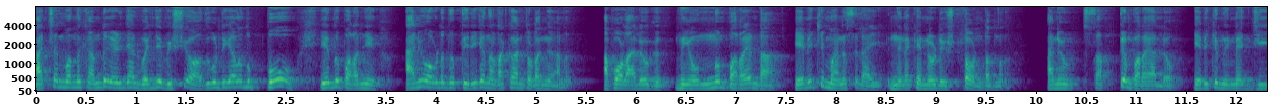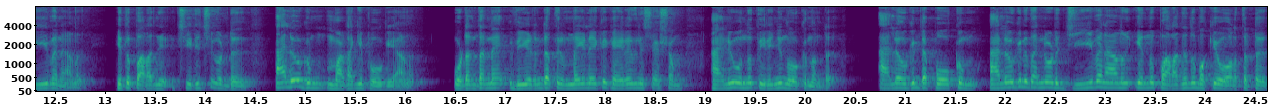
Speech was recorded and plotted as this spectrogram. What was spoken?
അച്ഛൻ വന്ന് കണ്ടു കഴിഞ്ഞാൽ വലിയ വിഷയം. അതുകൊണ്ട് ഇയാളൊന്ന് പോ എന്ന് പറഞ്ഞ് അനു അവിടുന്ന് തിരികെ നടക്കാൻ തുടങ്ങുകയാണ്. അപ്പോൾ അലോക് നീ ഒന്നും പറയണ്ട. എനിക്ക് മനസ്സിലായി നിനക്ക് എന്നോട് ഇഷ്ടമുണ്ടെന്ന്. അനു സത്യം പറയാലോ എനിക്ക് നിന്നെ ജീവനാണ്. ഇത് പറഞ്ഞ് ചിരിച്ചുകൊണ്ട് അലോകും മടങ്ങി പോവുകയാണ്. ഉടൻ തന്നെ വീടിന്റെ തിണ്ണയിലേക്ക് കയറിയതിനു ശേഷം അനു ഒന്ന് തിരിഞ്ഞു നോക്കുന്നുണ്ട്. അലോകിന്റെ പോക്കും അലോകിന് തന്നോട് ജീവനാണ് എന്ന് പറഞ്ഞതുമൊക്കെ ഓർത്തിട്ട്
